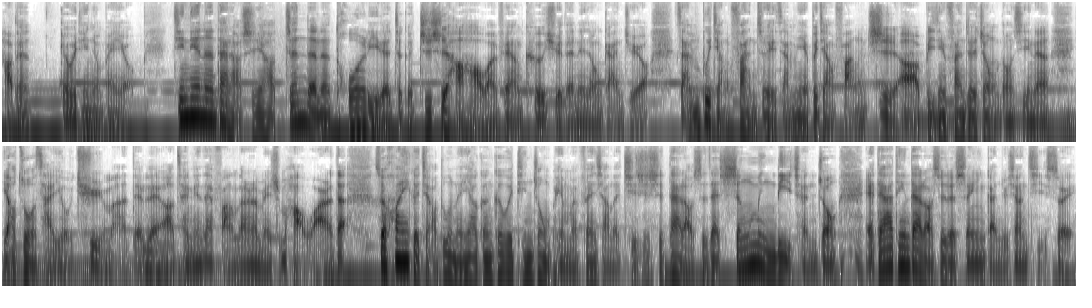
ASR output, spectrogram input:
好的，各位听众朋友，今天呢，戴老师要真的呢脱离了这个知识好好玩、非常科学的那种感觉哦。咱们不讲犯罪，咱们也不讲防治啊、哦。毕竟犯罪这种东西呢，要做才有趣嘛，对不对啊？成天在防当然没什么好玩的。所以换一个角度呢，要跟各位听众朋友们分享的，其实是戴老师在生命历程中。哎，大家听戴老师的声音，感觉像几岁？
